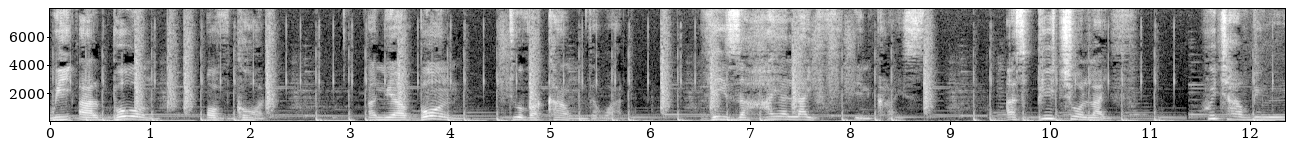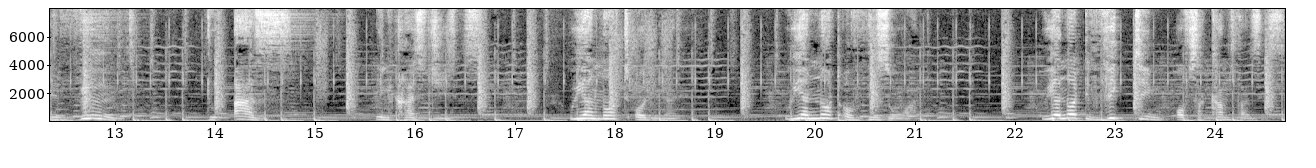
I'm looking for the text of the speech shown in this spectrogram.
We are born of God, and we are born to overcome the world. There is a higher life in Christ, a spiritual life which have been revealed to us in Christ Jesus. We are not ordinary. We are not of this world. We are not victim of circumstances,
